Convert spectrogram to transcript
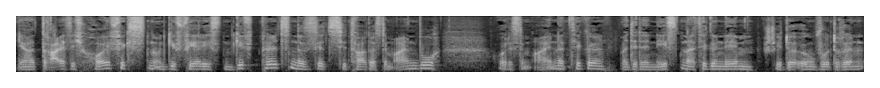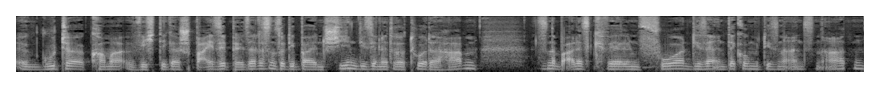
ja 30 häufigsten und gefährlichsten Giftpilzen. Das ist jetzt Zitat aus dem einen Buch oder ist im einen Artikel. Wenn Sie den nächsten Artikel nehmen, steht da irgendwo drin, äh, guter, Komma, wichtiger Speisepilz. Das sind so die beiden Schienen, die Sie in der Literatur da haben. Das sind aber alles Quellen vor dieser Entdeckung mit diesen einzelnen Arten.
